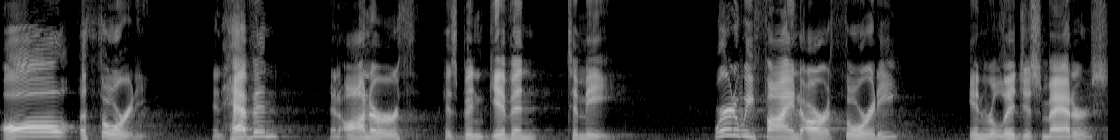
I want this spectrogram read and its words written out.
All authority in heaven and on earth has been given to me. Where do we find our authority? In religious matters?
